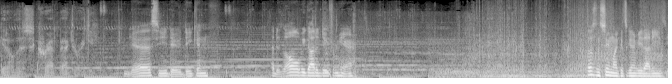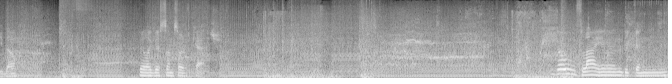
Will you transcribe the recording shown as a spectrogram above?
get all this crap back to Ricky. Yes, you do, Deacon. That is all we gotta do from here. Doesn't seem like it's gonna be that easy, though. feel like there's some sort of catch. Go flying, Deacon.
